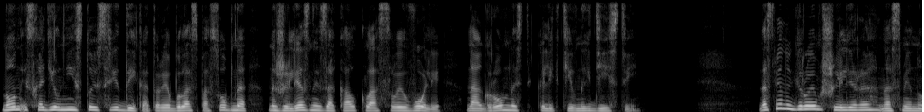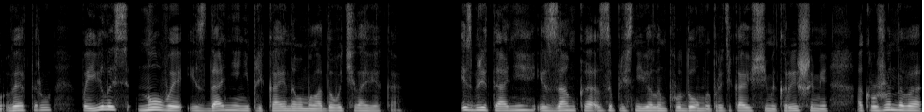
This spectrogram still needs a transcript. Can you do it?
но он исходил не из той среды, которая была способна на железный закал классовой воли, на огромность коллективных действий. На смену героям Шиллера, на смену Вертеру появилось новое издание неприкаянного молодого человека. Из Британии, из замка с заплесневелым прудом и протекающими крышами, окруженного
